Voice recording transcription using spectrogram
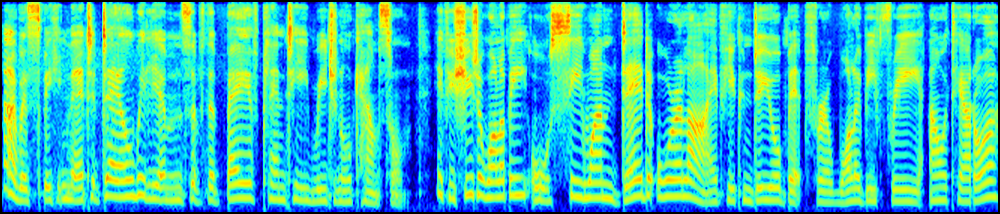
I was speaking there to Dale Williams of the Bay of Plenty Regional Council. If you shoot a wallaby or see one dead or alive, you can do your bit for a wallaby free Aotearoa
